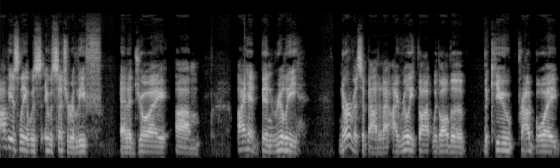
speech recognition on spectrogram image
Obviously, it was it was such a relief and a joy. Um, I had been really nervous about it. I, I, really thought with all the the Q Proud Boy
